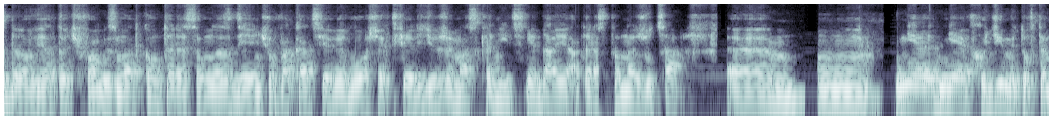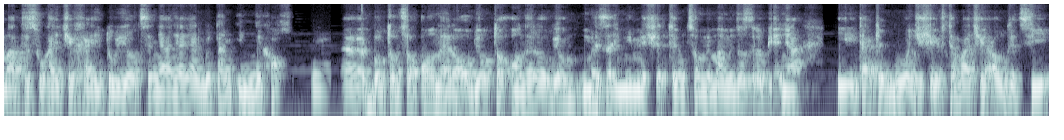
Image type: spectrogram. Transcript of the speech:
zdrowia to ćwok z matką Teresą na zdjęciu wakacje we Włoszech twierdził, że maska nic nie daje, a teraz to narzuca. Um, nie, nie wchodzimy tu w tematy, słuchajcie, hejtu i oceniania jakby tam innych osób, e, bo to, co one robią, to one robią. My zajmijmy się tym, co my mamy do zrobienia i tak jak było dzisiaj w temacie audycji,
